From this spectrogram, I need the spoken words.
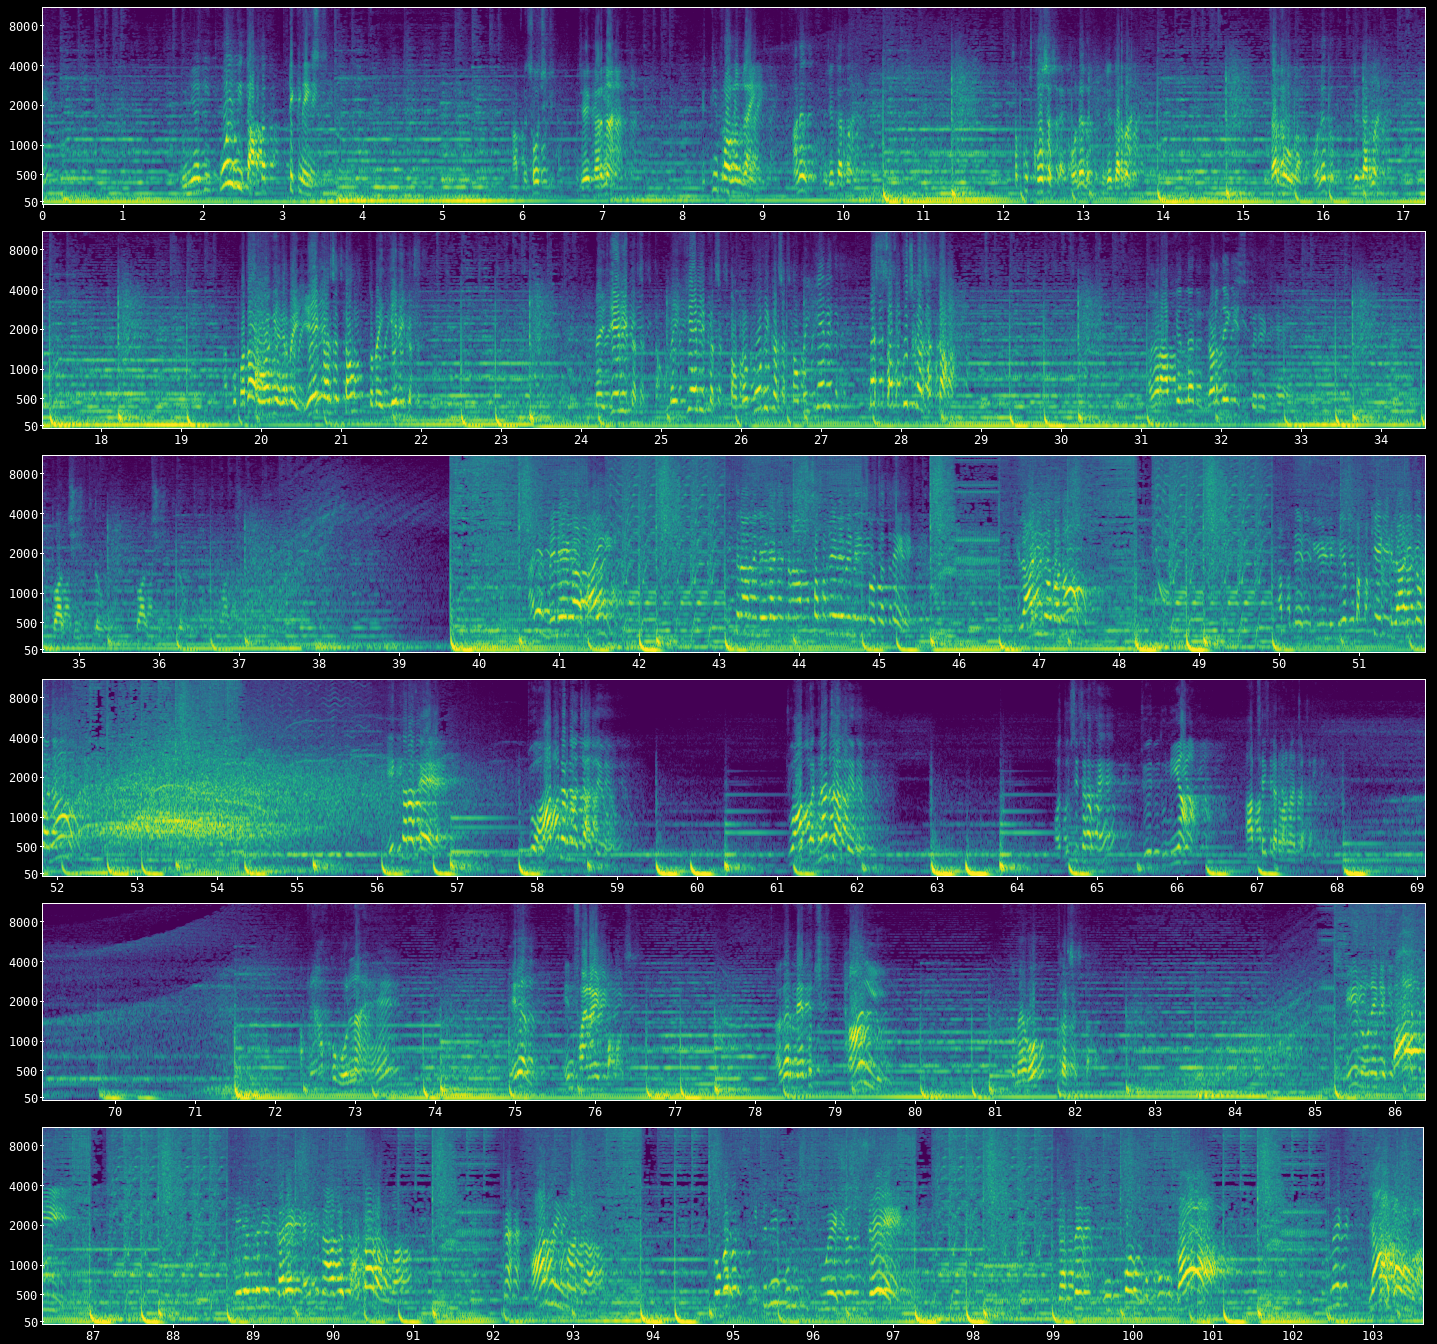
दुनिया की कोई भी ताकत टिक नहीं सकती। आपने सोच लिया, मुझे करना है। इतनी प्रॉब्लम आएँगी। आने दो, मुझे करना है। सब कुछ खो सकता है, होने दो, मुझे करना है। दर्द होगा, होने दो, मुझे करना है। पता होगा कि अगर मैं ये कर सकता हूँ तो मैं ये भी कर सकता हूँ। मैं ये भी कर सकता हूँ, मैं ये भी कर सकता हूँ, मैं वो भी कर सकता हूँ, मैं ये भी कर मैं सब कुछ कर सकता हूँ। अगर आपके अंदर लड़ने की स्पिरिट है तो आप जीत लोगे तो आप जीत लोगे। तरफ़ है, जो आप करना चाहते हो, जो आप बनना चाहते हो। और दूसरी तरफ़ है, जो ये दुनिया आपसे करवाना चाहती है। अपने आप को बोलना है, मेरे इनफाइनाइट पावर्स अगर मैं कुछ ठान लू तो मैं वो कर सकता हूँ। होने के बाद भी मेरे अंदर ये करेंट है कि मैं आगे बढ़ता रहूँगा। मैं हार नहीं मान रहा। तो अगर इतनी बुरी सिचुएशन से जब मैं ऊपर उठूँगा तो मैं क्या होऊँगा?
